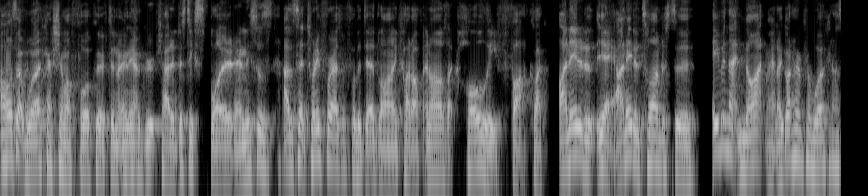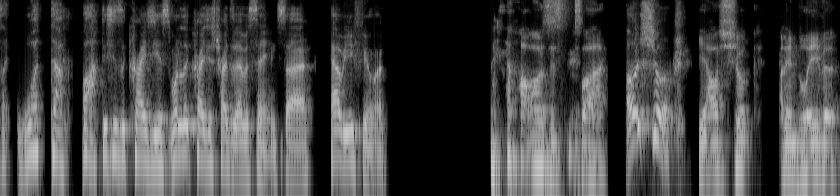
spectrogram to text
I was at work actually on my forklift and in our group chat, it just exploded. And this was, as I said, 24 hours before the deadline cut off. And I was like, holy fuck. Like, I needed, yeah, I needed time just to, even that night, man, I got home from work and I was like, what the fuck? This is the craziest, one of the craziest trades I've ever seen. So, how are you feeling? I was just like, I was shook. Yeah, I was shook. I didn't believe it.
